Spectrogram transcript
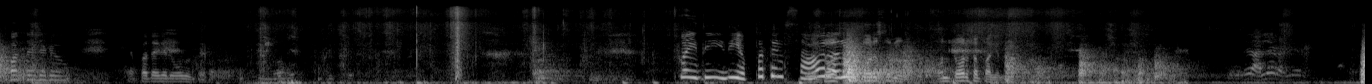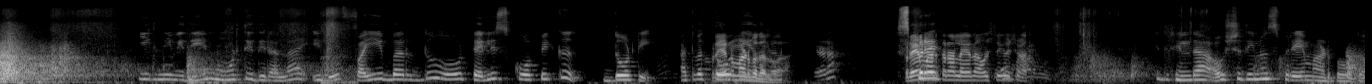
ಎಪ್ಪತ್ತೈದು ಎಪ್ಪತ್ತೈದು ಅಡಿ ಹೋಗುತ್ತೆ ಅಪ್ಪ, ಇದು ಇದು ಎಪ್ಪತ್ತೆಂಟು ಸಾವಿರ ತೋರಿಸ್ತು ನೋಡು. ಒಂದು ತೋರಿಸಪ್ಪಾಗಿಲ್ಲ ಈಗ ನೀವು ಇದೇನು ನೋಡ್ತಿದ್ದೀರಲ್ಲ ಇದು ಫೈಬರ್ದು ಟೆಲಿಸ್ಕೋಪಿಕ್ ದೋಟಿ ಅಥವಾ ಸ್ಪ್ರೇನ್ ಮಾಡ್ಬೋದಲ್ವಾ? ಸ್ಪ್ರೇ ಮಾಡ್ತಾರಲ್ಲ ಏನೋ ಔಷಧಿ? ಇದರಿಂದ ಔಷಧಿನೂ ಸ್ಪ್ರೇ ಮಾಡ್ಬೋದು.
